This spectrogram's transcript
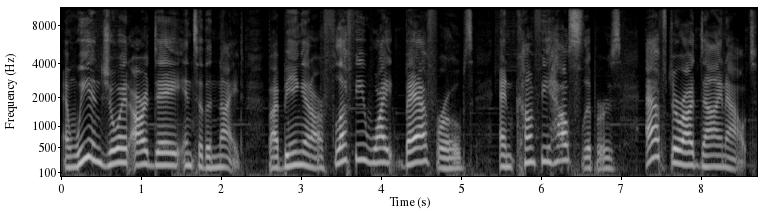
and we enjoyed our day into the night by being in our fluffy white bathrobes and comfy house slippers after our dine out.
